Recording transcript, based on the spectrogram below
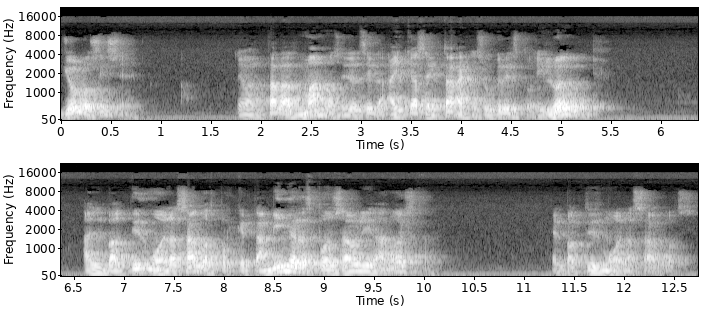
yo los hice. Levantar las manos y decir, hay que aceptar a Jesucristo. Y luego, al bautismo de las aguas, porque también es responsabilidad nuestra el bautismo de las aguas.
